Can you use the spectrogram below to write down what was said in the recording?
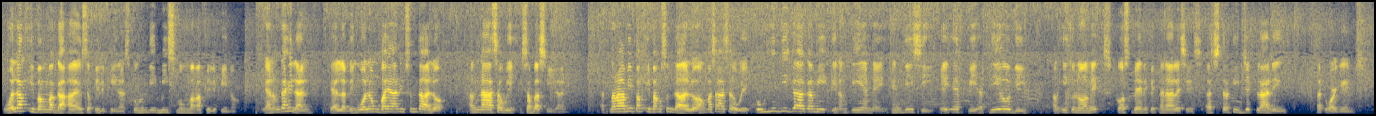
Walang ibang mag-aayos sa Pilipinas kung hindi mismong mga Filipino. Yan ang dahilan kaya labing walong bayaning sundalo ang nasawi sa Basilan. At marami pang ibang sundalo ang masasawi kung hindi gagamitin ng PMA, NDC, AFP at DOD ang economics, cost-benefit analysis at strategic planning at war games.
